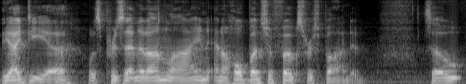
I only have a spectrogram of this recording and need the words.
The idea was presented online, and a whole bunch of folks responded. So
